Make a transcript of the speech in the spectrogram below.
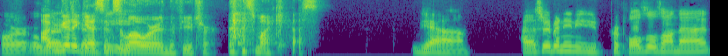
Or, or I'm gonna guess it's lower in the future. That's my guess. Yeah. Has there been any proposals on that?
